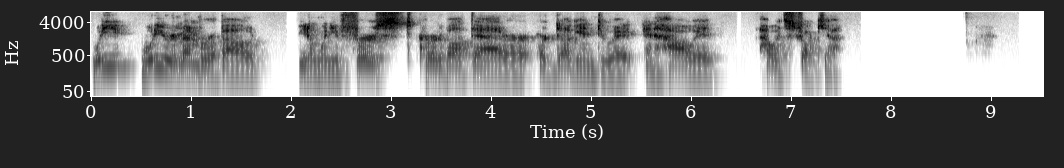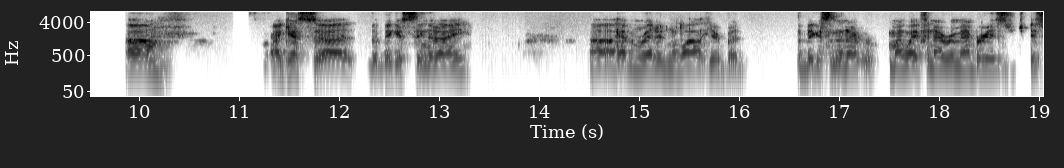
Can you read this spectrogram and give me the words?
What do you what do you remember about you know when you first heard about that or or dug into it and how it how it struck you? Um, I guess uh, the biggest thing that I uh, I haven't read it in a while here, but the biggest thing that I, my wife and I remember is is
